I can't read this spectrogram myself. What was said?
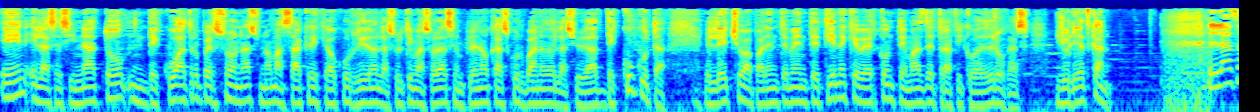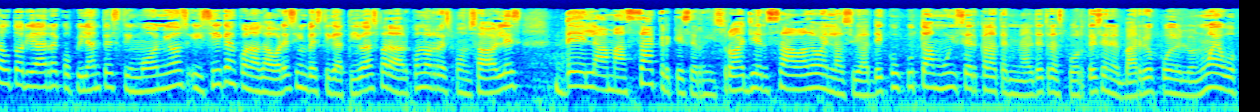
en el asesinato de cuatro personas, una masacre que ha ocurrido en las últimas horas en pleno casco urbano de la ciudad de Cúcuta. El hecho aparentemente tiene que ver con temas de tráfico de drogas. Juliet Cano. Las autoridades recopilan testimonios y siguen con las labores investigativas para dar con los responsables de la masacre que se registró ayer sábado en la ciudad de Cúcuta, muy cerca a la terminal de transportes en el barrio Pueblo Nuevo,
